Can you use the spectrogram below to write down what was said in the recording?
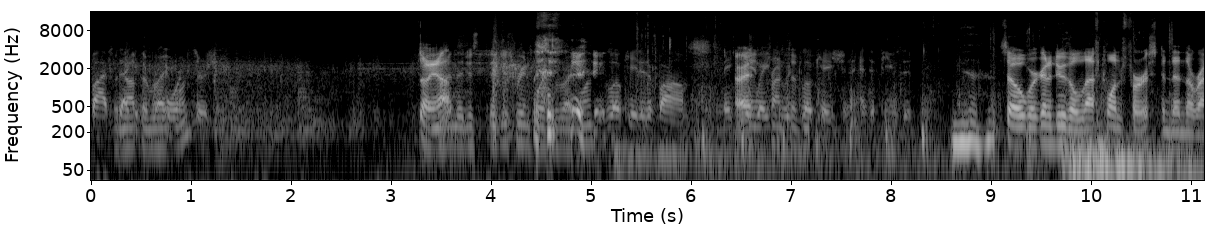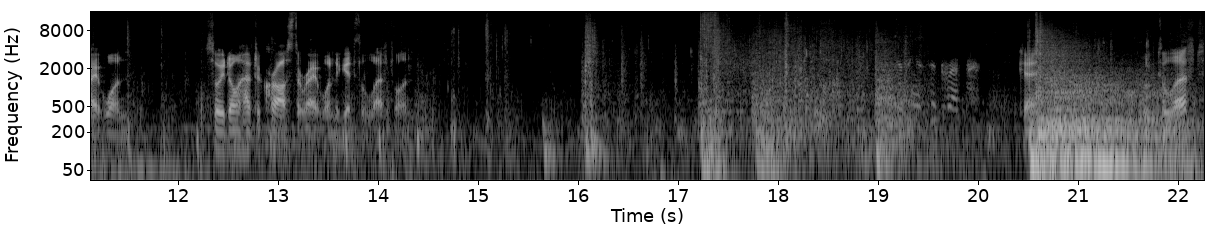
Five But not the right one? insertion. Oh yeah. And they just they just reinforced the right one. You've located a bomb. Make Alright. your way In front to its of- location and defuse it. So we're gonna do the left one first and then the right one. So we don't have to cross the right one to get to the left one. Okay. Move to left.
